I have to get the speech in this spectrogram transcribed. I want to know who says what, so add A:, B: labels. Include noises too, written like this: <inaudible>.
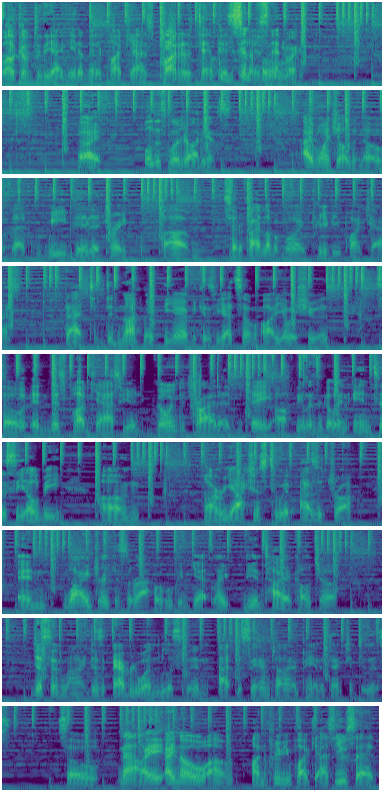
A: Welcome to the I Need a Minute podcast, part of the 10th
B: Welcome to
A: Fitness
B: Cinephobe.
A: Network. All right, full disclosure, audience. I want y'all to know that we did a Drake um, Certified Lover Boy preview podcast that did not make the air because we had some audio issues. So in this podcast, we are going to try to, hey, our feelings going into CLB, um, our reactions to it as it dropped, and why Drake is the rapper who could get like the entire culture just in line, just everyone listening at the same time paying attention to this. So now I, I know um, on the preview podcast you said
